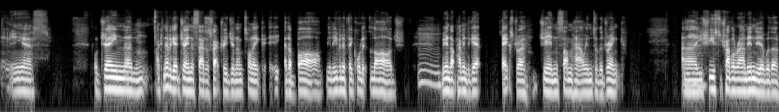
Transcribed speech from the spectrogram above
Yes. Well, Jane, um, I can never get Jane a satisfactory gin and tonic at a bar. You know, even if they call it large, Mm, we end up having to get extra gin somehow into the drink. Uh. She used to travel around India with a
